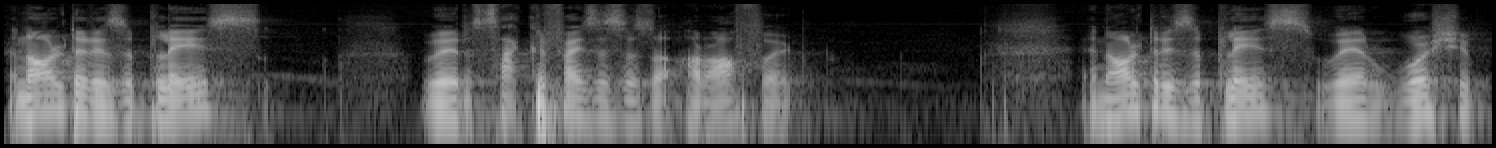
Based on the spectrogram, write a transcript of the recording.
An altar is a place where sacrifices are offered. An altar is a place where worship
